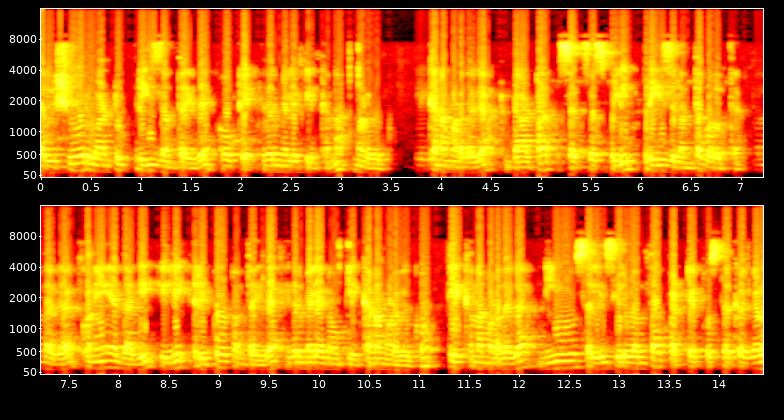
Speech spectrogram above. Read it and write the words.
are you sure want to freeze ಅಂತ ಇದೆ. ಓಕೆ ಇದರ ಮೇಲೆ ಕ್ಲಿಕ್ ಅನ್ನ ಮಾಡಬೇಕು. ಕ್ಲಿಕ್ ಅನ್ನ ಮಾಡಿದಾಗ ಡಾಟಾ ಸಕ್ಸಸ್ಫುಲಿ ಪ್ರೀಸ್ಡ್ ಅಂತ ಬರುತ್ತೆ. ಅಂದಾಗ ಕೊನೆಯದಾಗಿ ಇಲ್ಲಿ ರಿಪೋರ್ಟ್ ಅಂತ ಇದೆ. ಇದರ ಮೇಲೆ ನಾವು ಕ್ಲಿಕ್ ಅನ್ನ ಮಾಡಬೇಕು. ಕ್ಲಿಕ್ ಅನ್ನ ಮಾಡಿದಾಗ ನೀವು ಸಲ್ಲಿಸಿರುವಂತಹ ಪಠ್ಯ ಪುಸ್ತಕಗಳ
